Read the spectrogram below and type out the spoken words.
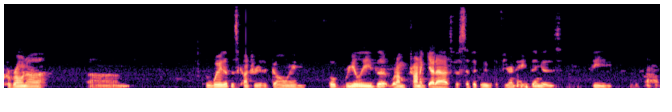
Corona, um, the way that this country is going, but really the what I'm trying to get at specifically with the fear and hate thing is the um,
